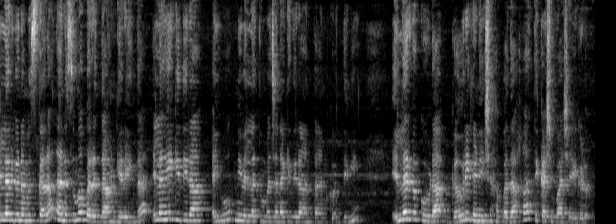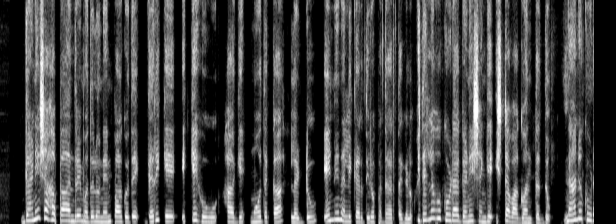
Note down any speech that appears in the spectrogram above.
ಎಲ್ಲರಿಗೂ ನಮಸ್ಕಾರ. ನಾನು ಸುಮಾ ಭರತ್ ದಾವಣಗೆರೆಯಿಂದ. ಎಲ್ಲ ಹೇಗಿದ್ದೀರಾ? ಐ ಹೋಪ್ ನೀವೆಲ್ಲ ತುಂಬ ಚೆನ್ನಾಗಿದ್ದೀರಾ ಅಂತ ಅನ್ಕೊತೀನಿ. ಎಲ್ಲರಿಗೂ ಕೂಡ ಗೌರಿ ಗಣೇಶ ಹಬ್ಬದ ಹಾರ್ದಿಕ ಶುಭಾಶಯಗಳು. ಗಣೇಶ ಹಬ್ಬ ಅಂದ್ರೆ ಮೊದಲು ನೆನಪಾಗೋದೆ ಗರಿಕೆ, ಇಕ್ಕೆ ಹೂವು, ಹಾಗೆ ಮೋದಕ, ಲಡ್ಡು, ಎಣ್ಣೆನಲ್ಲಿ ಕರೆದಿರೋ ಪದಾರ್ಥಗಳು. ಇದೆಲ್ಲವೂ ಕೂಡ ಗಣೇಶನ್ಗೆ ಇಷ್ಟವಾಗುವಂತದ್ದು ನಾನು ಕೂಡ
